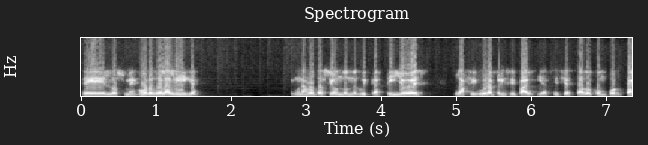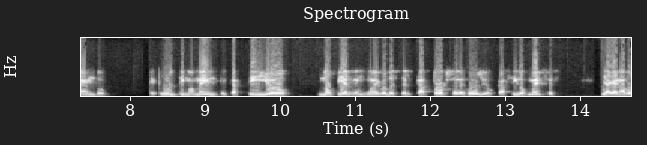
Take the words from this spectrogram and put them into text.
de los mejores de la liga, en una rotación donde Luis Castillo es la figura principal y así se ha estado comportando eh, últimamente. Castillo no pierde un juego desde el 14 de julio, casi dos meses, y ha ganado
